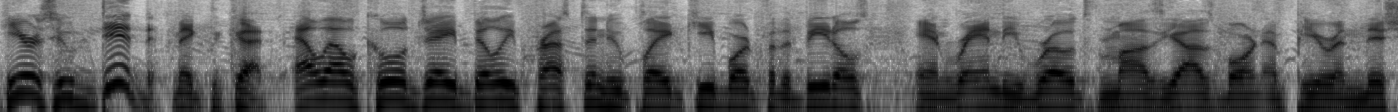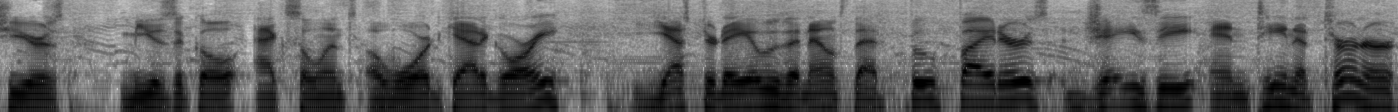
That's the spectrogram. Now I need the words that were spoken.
Here's who did make the cut LL Cool J, Billy Preston, who played keyboard for the Beatles, and Randy Rhoads from Ozzy Osbourne appear in this year's Musical Excellence Award category. Yesterday, it was announced that Foo Fighters, Jay Z, and Tina Turner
